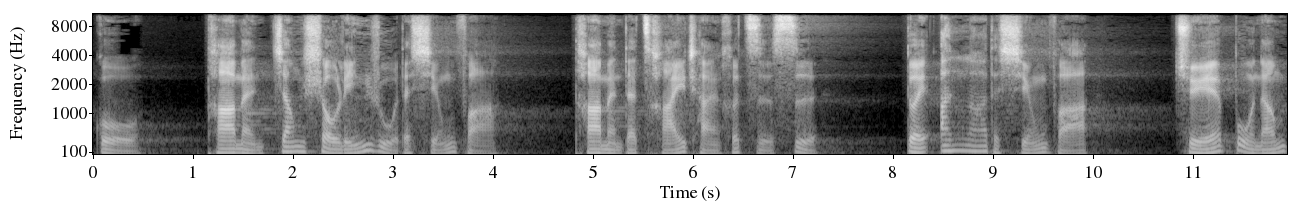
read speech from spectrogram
故他们将受凌辱的刑罚。他们的财产和子嗣，对安拉的刑罚，绝不能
